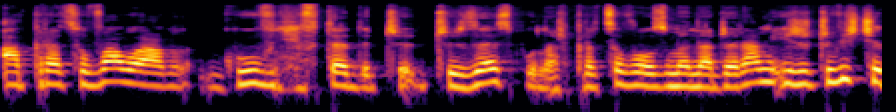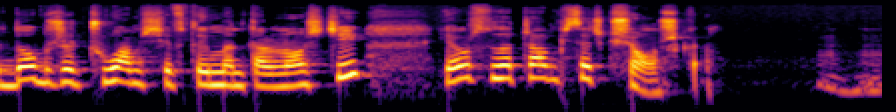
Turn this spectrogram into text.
a pracowałam głównie wtedy, czy, czy zespół nasz pracował z menadżerami i rzeczywiście dobrze czułam się w tej mentalności, ja już zaczęłam pisać książkę. Mhm.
